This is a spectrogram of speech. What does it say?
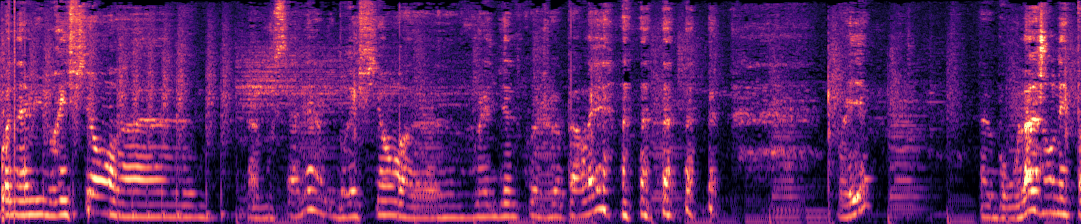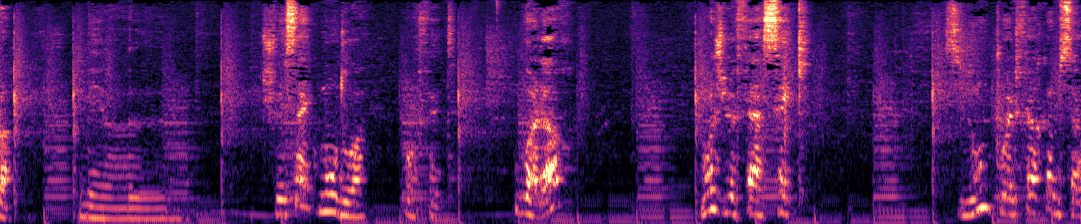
On a un lubrifiant, euh, vous savez, un lubrifiant, euh, vous voyez bien de quoi je veux parler. vous voyez? Euh, Bon, là j'en ai pas. Mais je fais ça avec mon doigt, en fait. Ou alors, moi je le fais à sec. Sinon, vous pouvez le faire comme ça.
